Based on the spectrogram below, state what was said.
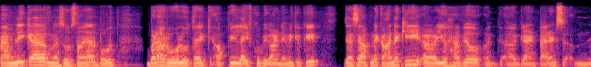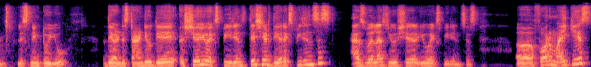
फैमिली का मैं सोचता हूँ यार बहुत बड़ा रोल होता है कि आपकी लाइफ को बिगाड़ने में क्योंकि जैसे आपने कहा ना कि you have your grandparents listening to you they understand you they share your experience they share their experiences as well as you share your experiences for my case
